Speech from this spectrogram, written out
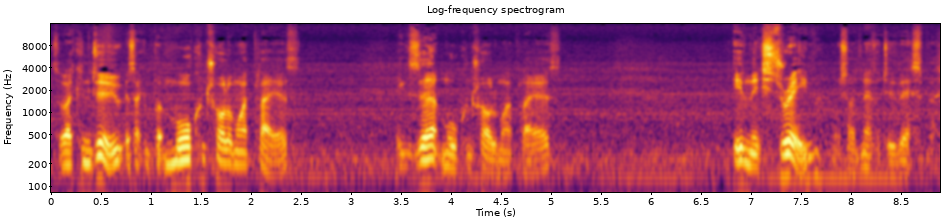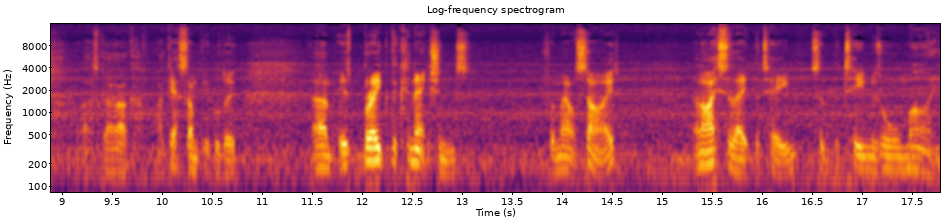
So what I can do is I can put more control on my players, exert more control on my players, in the extreme, which I'd never do this, but I guess some people do, um, is break the connections from outside and isolate the team so that the team is all mine.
